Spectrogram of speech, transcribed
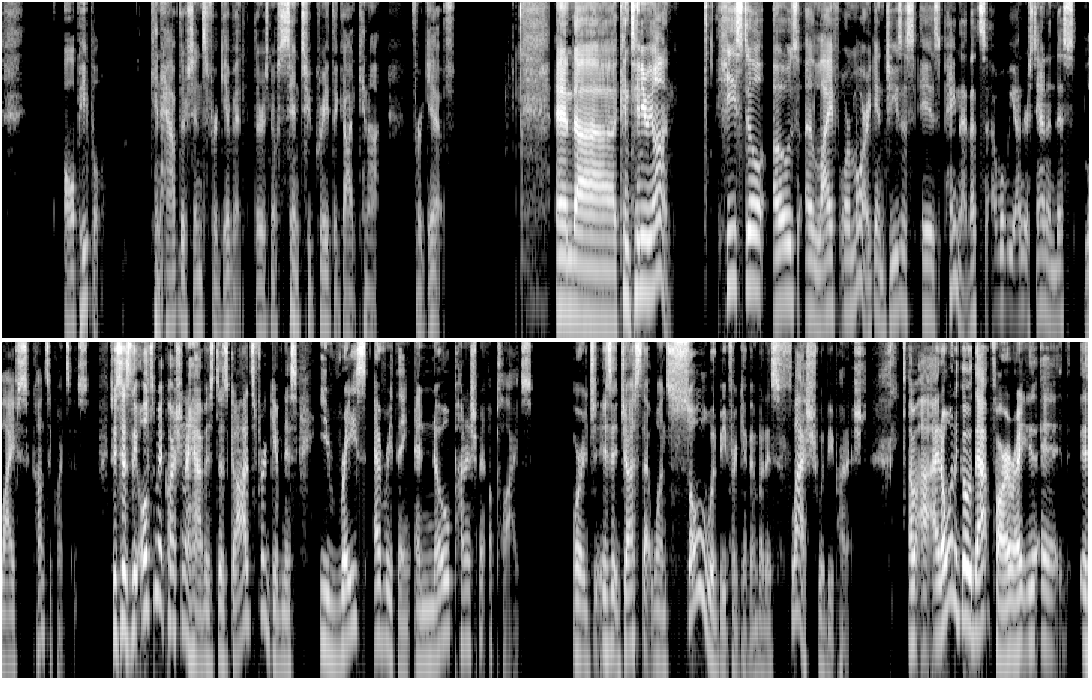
all people can have their sins forgiven. There is no sin too great that God cannot forgive. And uh, continuing on, he still owes a life or more. Again, Jesus is paying that. That's what we understand in this life's consequences. So he says, The ultimate question I have is Does God's forgiveness erase everything and no punishment applies? Or is it just that one's soul would be forgiven, but his flesh would be punished? Um, I don't want to go that far, right?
